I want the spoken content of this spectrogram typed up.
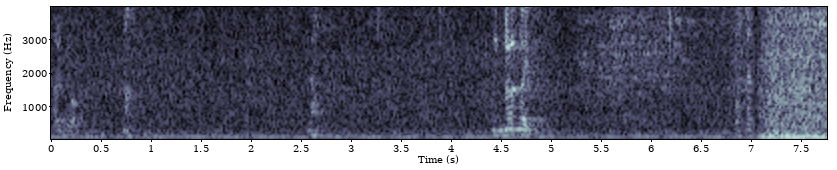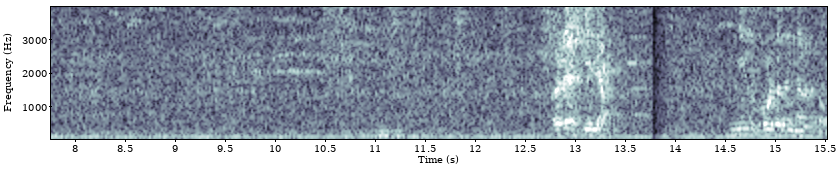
കഴിച്ചോ. നിങ്ങളും കഴിച്ചോ ഒരു ഇനി ഇത് ഫുള്ള് നിങ്ങൾ എടുത്തോ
